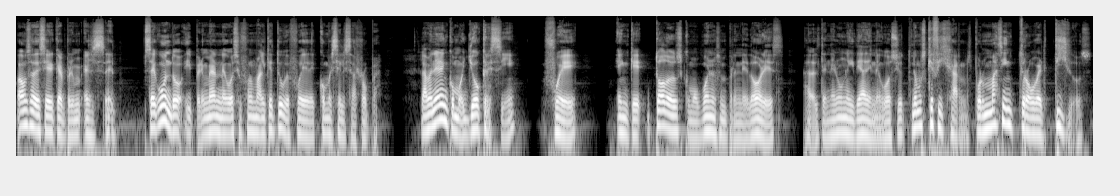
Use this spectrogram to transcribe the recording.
vamos a decir que el, segundo y primer negocio formal que tuve fue de comercializar ropa. La manera en como yo crecí fue en que todos como buenos emprendedores, al tener una idea de negocio, tenemos que fijarnos, por más introvertidos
